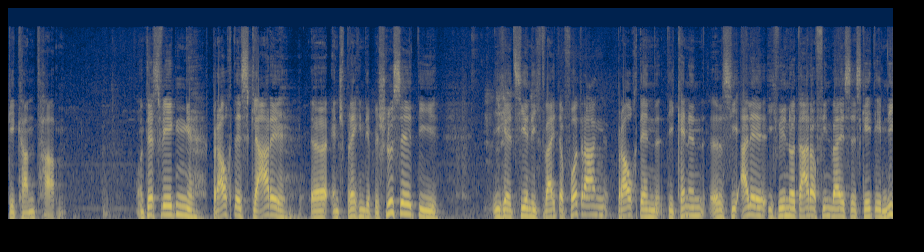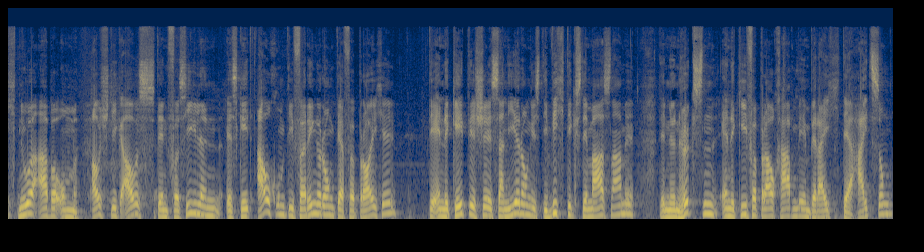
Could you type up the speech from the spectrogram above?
gekannt haben. Und deswegen braucht es klare äh, entsprechende Beschlüsse, die ich jetzt hier nicht weiter vortragen brauche, denn die kennen äh, Sie alle. Ich will nur darauf hinweisen, es geht eben nicht nur aber um Ausstieg aus den Fossilen, es geht auch um die Verringerung der Verbräuche. Die energetische Sanierung ist die wichtigste Maßnahme, denn den höchsten Energieverbrauch haben wir im Bereich der Heizung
